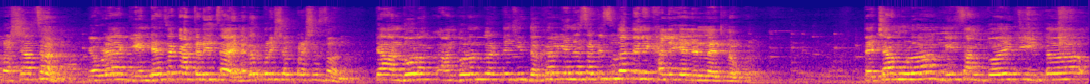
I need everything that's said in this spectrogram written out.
प्रशासन एवढ्या गेंड्याच्या कातडीचं आहे नगर परिषद प्रशासन त्या आंदोलन आंदोलनकर्त्याची दखल घेण्यासाठी सुद्धा त्यांनी खाली गेलेले नाहीत लवकर. त्याच्यामुळं मी सांगतोय की इथं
